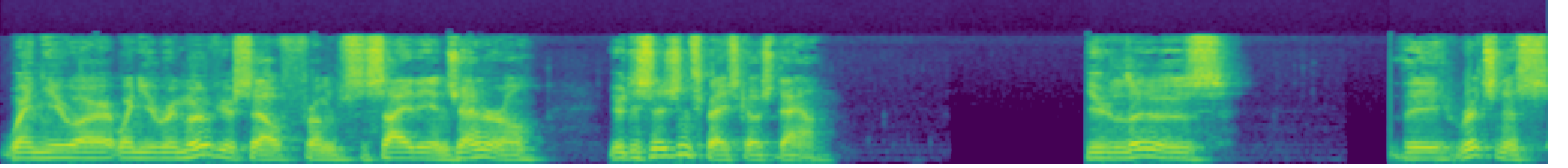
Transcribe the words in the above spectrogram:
When you are when you remove yourself from society in general, your decision space goes down. You lose the richness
